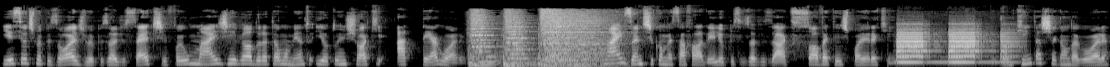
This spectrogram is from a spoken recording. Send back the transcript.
E esse último episódio, o episódio 7, foi o mais revelador até o momento e eu tô em choque até agora. Mas antes de começar a falar dele, eu preciso avisar que só vai ter spoiler aqui. Então, quem tá chegando agora,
